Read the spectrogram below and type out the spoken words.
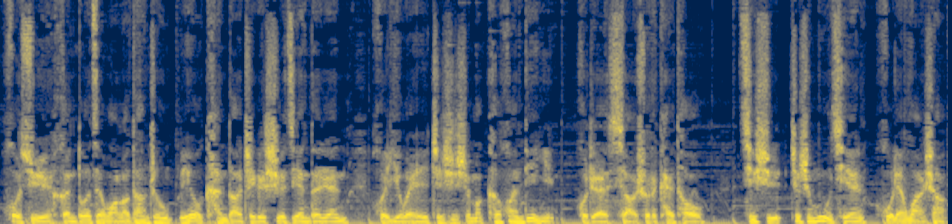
或许很多在网络当中没有看到这个事件的人会以为这是什么科幻电影或者小说的开头，其实这是目前互联网上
